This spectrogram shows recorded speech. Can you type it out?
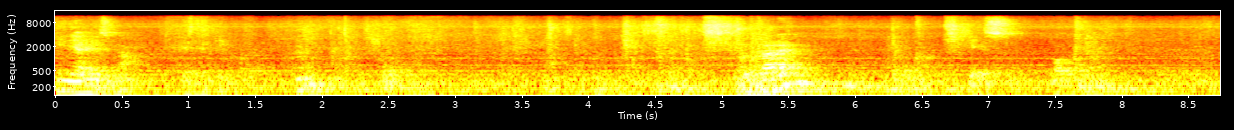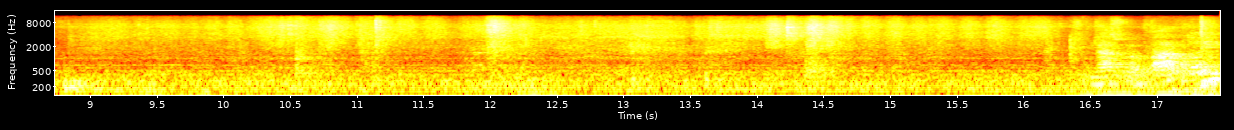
idealisma, estetico. Hm? Ĉu clare? Yes. naso partoi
